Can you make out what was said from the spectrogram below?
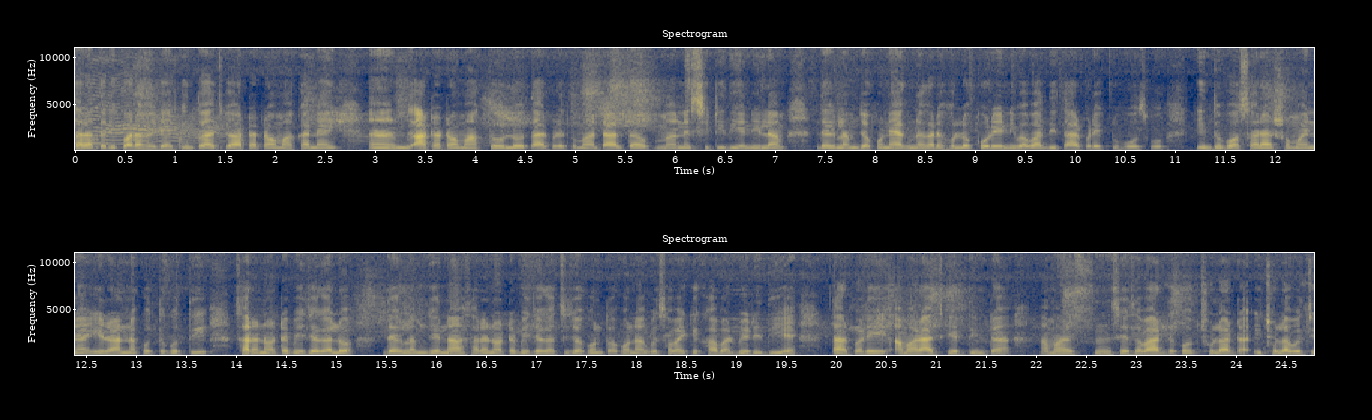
তাড়াতাড়ি করা হয়ে যায়। কিন্তু আজকে আটাটাও মাখা নেই আটাটাও মাখতে হলো, তারপরে তোমার ডালটা মানে সিটি দিয়ে নিলাম। দেখলাম যখন এক নাগারে হলো, করে নি বাবা দি তারপরে একটু বসবো। কিন্তু বসার আর সময় নাই, এই রান্না করতে করতেই সাড়ে নটা বেজে গেল। দেখলাম যে না, সাড়ে নটা বেজে গেছে যখন, তখন একবার সবাইকে খাবার বেড়ে দিয়ে, তারপরে আমার আজকের দিনটা আমার হবে। আর দেখো ছোলার ডাল ছোলা বলছি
